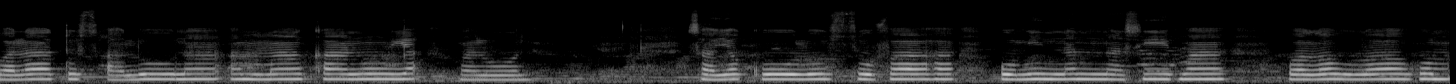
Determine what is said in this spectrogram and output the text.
wala tus'aluna amma kanu ya malun. saya kulu sufaha uminan nasima walaulahum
